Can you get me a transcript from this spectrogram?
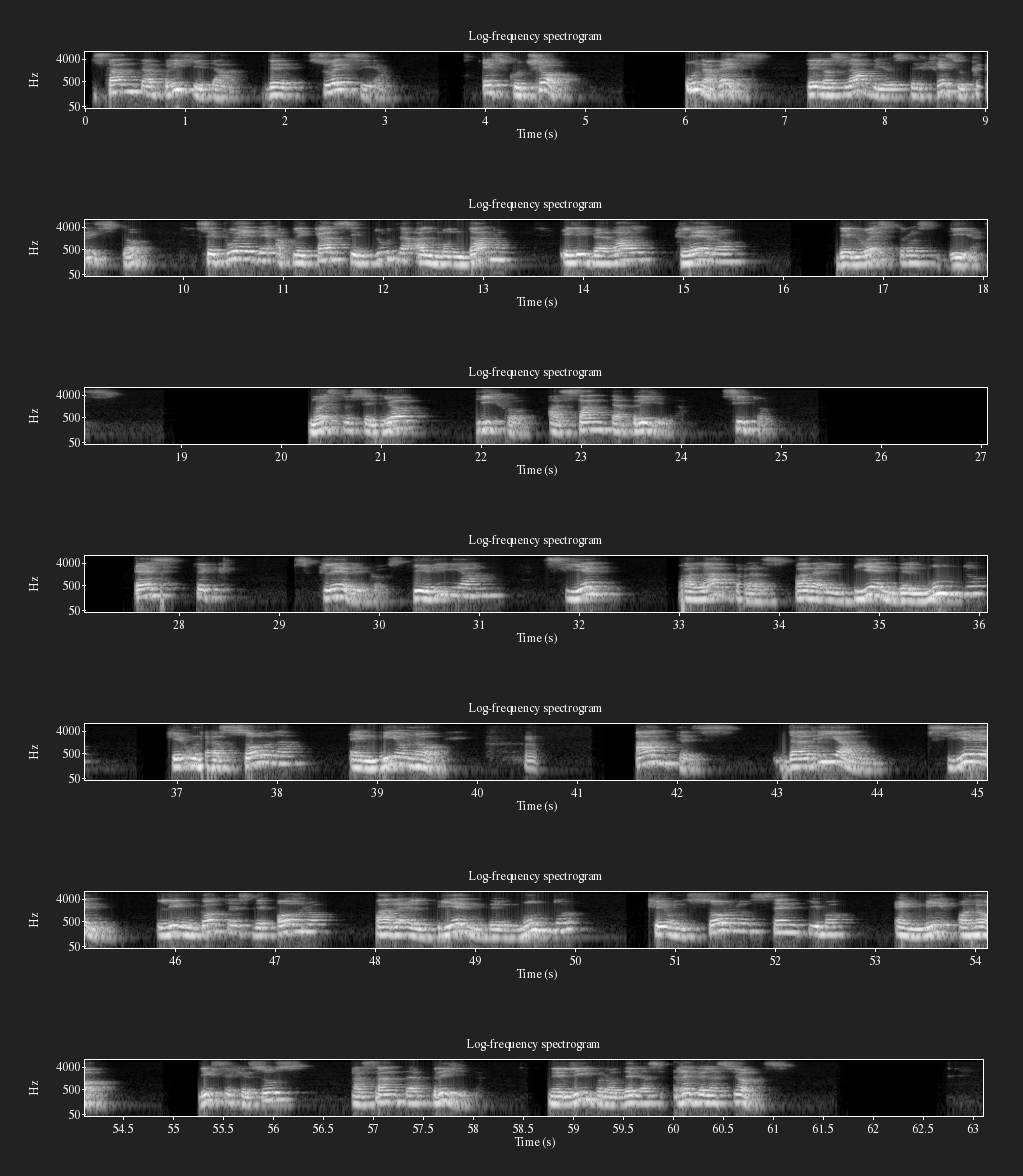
Santa Brígida de Suecia escuchó una vez de los labios de Jesucristo se puede aplicar sin duda al mundano y liberal clero de nuestros días. Nuestro Señor dijo a Santa Brígida, cito, este clérigos dirían cien palabras para el bien del mundo que una sola en mi honor. Hmm. Antes darían cien lingotes de oro para el bien del mundo que un solo céntimo en mi honor, dice Jesús a Santa Brígida en el libro de las revelaciones.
